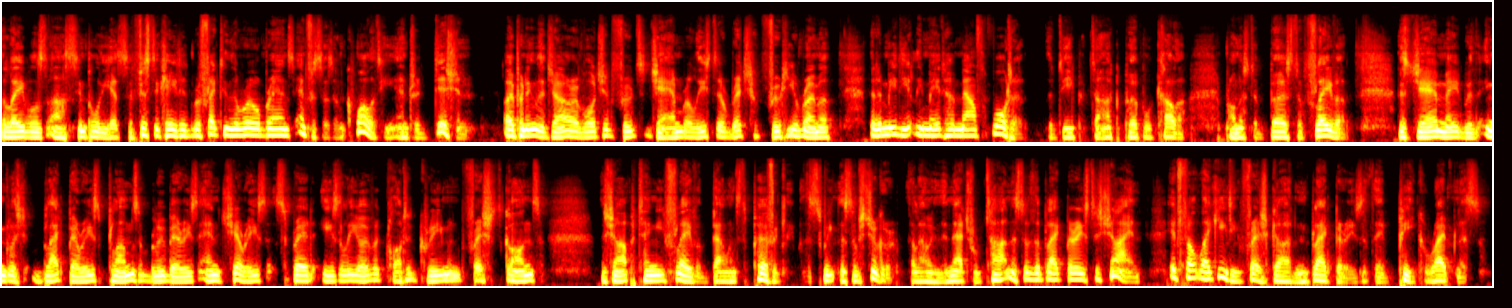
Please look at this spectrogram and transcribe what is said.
The labels are simple yet sophisticated, reflecting the royal brand's emphasis on quality and tradition. Opening the jar of Orchard Fruits jam released a rich, fruity aroma that immediately made her mouth water. The deep, dark purple color promised a burst of flavor. This jam, made with English blackberries, plums, blueberries, and cherries, spread easily over clotted cream and fresh scones. The sharp, tangy flavor balanced perfectly with the sweetness of sugar, allowing the natural tartness of the blackberries to shine. It felt like eating fresh garden blackberries at their peak ripeness.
